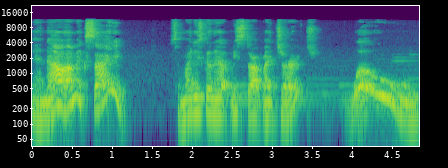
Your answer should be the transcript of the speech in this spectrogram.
And now I'm excited. Somebody's going to help me start my church? Whoa.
